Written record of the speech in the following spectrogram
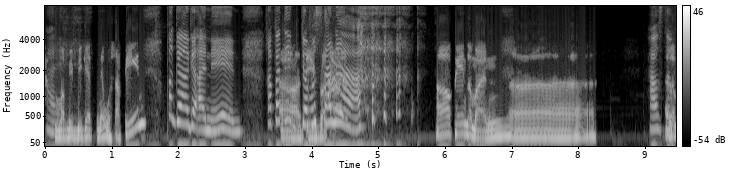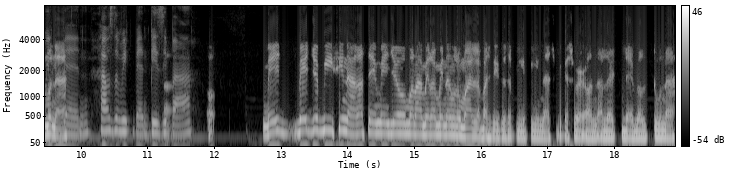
Hi. Mabibigat na usapin. Pagagaanin. Kapatid, Ah, kamusta diba? na? Okay naman. Ah, How's the Alam mo week na. been? How's the week been? Busy ba? med- medyo busy na kasi medyo marami-rami nang lumalabas dito sa Pilipinas because we're on alert level 2 na.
